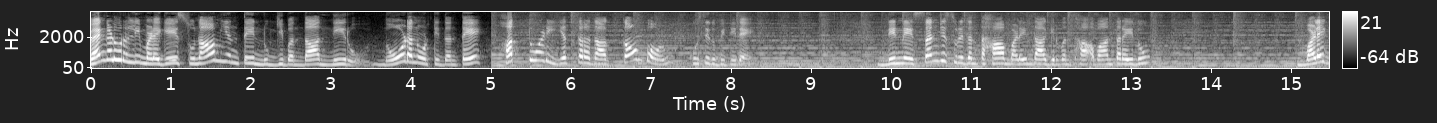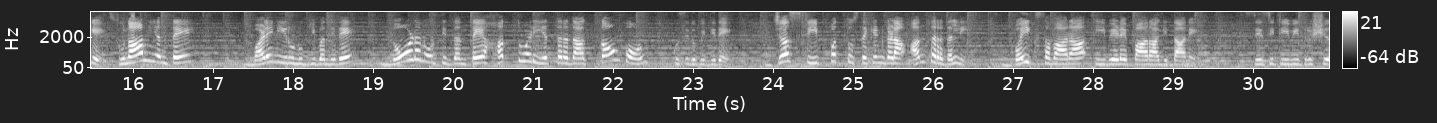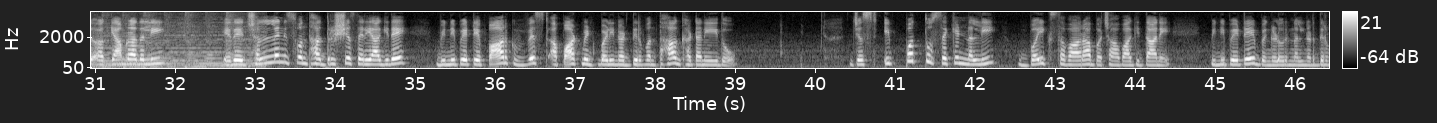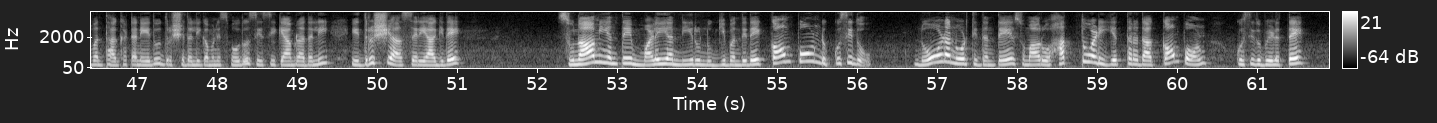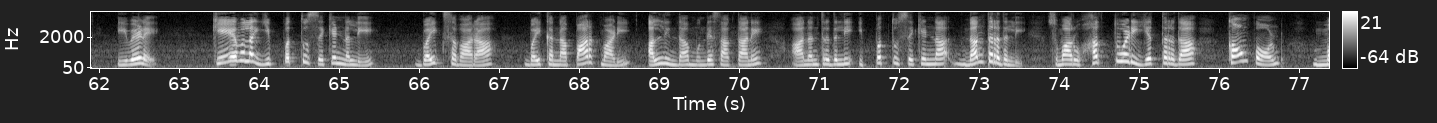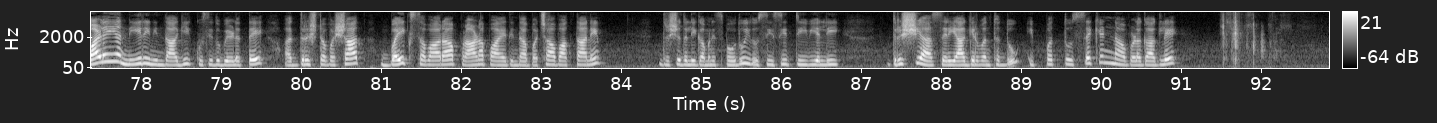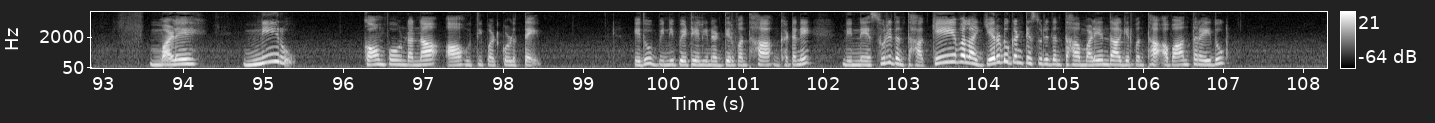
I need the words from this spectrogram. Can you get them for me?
ಬೆಂಗಳೂರಲ್ಲಿ ಮಳೆಗೆ ಸುನಾಮಿಯಂತೆ ನುಗ್ಗಿ ಬಂದ ನೀರು. ನೋಡ ನೋಡ್ತಿದ್ದಂತೆ ಹತ್ತು ಅಡಿ ಎತ್ತರದ ಕಾಂಪೌಂಡ್ ಕುಸಿದು ಬಿದ್ದಿದೆ. ನಿನ್ನೆ ಸಂಜೆ ಸುರಿದಂತಹ ಮಳೆಯಿಂದಾಗಿರುವಂತಹ ಅವಾಂತರ ಇದು. ಮಳೆಗೆ ಸುನಾಮಿಯಂತೆ ಮಳೆ ನೀರು ನುಗ್ಗಿ ಬಂದಿದೆ. ನೋಡ ನೋಡ್ತಿದ್ದಂತೆ ಹತ್ತು ಅಡಿ ಎತ್ತರದ ಕಾಂಪೌಂಡ್ ಕುಸಿದು ಬಿದ್ದಿದೆ. ಜಸ್ಟ್ ಇಪ್ಪತ್ತು ಸೆಕೆಂಡ್ಗಳ ಅಂತರದಲ್ಲಿ ಬೈಕ್ ಸವಾರ ಈ ವೇಳೆ ಪಾರಾಗಿದ್ದಾನೆ. ಸಿಸಿಟಿವಿ ದೃಶ್ಯ ಕ್ಯಾಮೆರಾದಲ್ಲಿ ಎದೆ ಛಲ್ಲನಿಸುವಂತಹ ದೃಶ್ಯ ಸೆರೆಯಾಗಿದೆ. ಬಿನ್ನಿಪೇಟೆ ಪಾರ್ಕ್ ವೆಸ್ಟ್ ಅಪಾರ್ಟ್ಮೆಂಟ್ ಬಳಿ ನಡೆದಿರುವಂತಹ ಘಟನೆ ಇದು. ಜಸ್ಟ್ ಇಪ್ಪತ್ತು ಸೆಕೆಂಡ್ನಲ್ಲಿ ಬೈಕ್ ಸವಾರ ಬಚಾವಾಗಿದ್ದಾನೆ. ಬಿನ್ನಿಪೇಟೆ, ಬೆಂಗಳೂರಿನಲ್ಲಿ ನಡೆದಿರುವಂತಹ ಘಟನೆ ಇದು. ದೃಶ್ಯದಲ್ಲಿ ಗಮನಿಸಬಹುದು, ಸಿಸಿ ಕ್ಯಾಮೆರಾದಲ್ಲಿ ಈ ದೃಶ್ಯ ಸೆರೆಯಾಗಿದೆ. ಸುನಾಮಿಯಂತೆ ಮಳೆಯ ನೀರು ನುಗ್ಗಿ ಬಂದಿದೆ. ಕಾಂಪೌಂಡ್ ಕುಸಿದು ನೋಡ ನೋಡ್ತಿದ್ದಂತೆ ಸುಮಾರು ಹತ್ತು ಅಡಿ ಎತ್ತರದ ಕಾಂಪೌಂಡ್ ಕುಸಿದು ಬೀಳುತ್ತೆ. ಈ ವೇಳೆ ಕೇವಲ ಇಪ್ಪತ್ತು ಸೆಕೆಂಡ್ನಲ್ಲಿ ಬೈಕ್ ಸವಾರ ಬೈಕನ್ನು ಪಾರ್ಕ್ ಮಾಡಿ ಅಲ್ಲಿಂದ ಮುಂದೆ ಸಾಗ್ತಾನೆ ಆ ನಂತರದಲ್ಲಿ ಇಪ್ಪತ್ತು ಸೆಕೆಂಡ್ನ ನಂತರದಲ್ಲಿ ಸುಮಾರು ಹತ್ತು ಅಡಿ ಎತ್ತರದ ಕಾಂಪೌಂಡ್ ಮಳೆಯ ನೀರಿನಿಂದಾಗಿ ಕುಸಿದು ಬೀಳುತ್ತೆ. ಅದೃಷ್ಟವಶಾತ್ ಬೈಕ್ ಸವಾರ ಪ್ರಾಣಪಾಯದಿಂದ ಬಚಾವಾಗ್ತಾನೆ. ದೃಶ್ಯದಲ್ಲಿ ಗಮನಿಸಬಹುದು. ಇದು ಸಿಸಿಟಿವಿಯಲ್ಲಿ ದೃಶ್ಯ ಸೆರೆಯಾಗಿರುವಂಥದ್ದು. ಇಪ್ಪತ್ತು ಸೆಕೆಂಡ್ನ ಒಳಗಾಗಲೇ ಮಳೆ, ನೀರು ಕಾಂಪೌಂಡ್ ಅನ್ನ ಆಹುತಿ ಪಡ್ಕೊಳ್ಳುತ್ತೆ. ಇದು ಬಿನ್ನಿಪೇಟೆಯಲ್ಲಿ ನಡೆದಿರುವಂತಹ ಘಟನೆ. ನಿನ್ನೆ ಸುರಿದಂತಹ, ಕೇವಲ ಎರಡು ಗಂಟೆ ಸುರಿದಂತಹ ಮಳೆಯಿಂದಾಗಿರುವಂತಹ ಅವಾಂತರ ಇದು.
